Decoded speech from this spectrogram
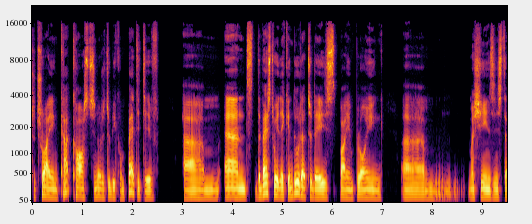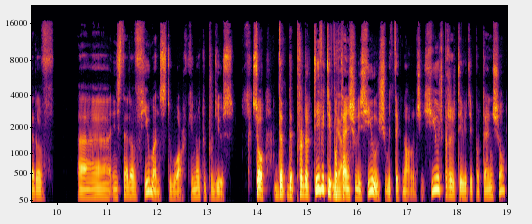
to try and cut costs in order to be competitive. Um, and the best way they can do that today is by employing um, machines instead of uh, instead of humans to work, you know, to produce. So the, the productivity potential yeah. is huge with technology, huge productivity potential.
